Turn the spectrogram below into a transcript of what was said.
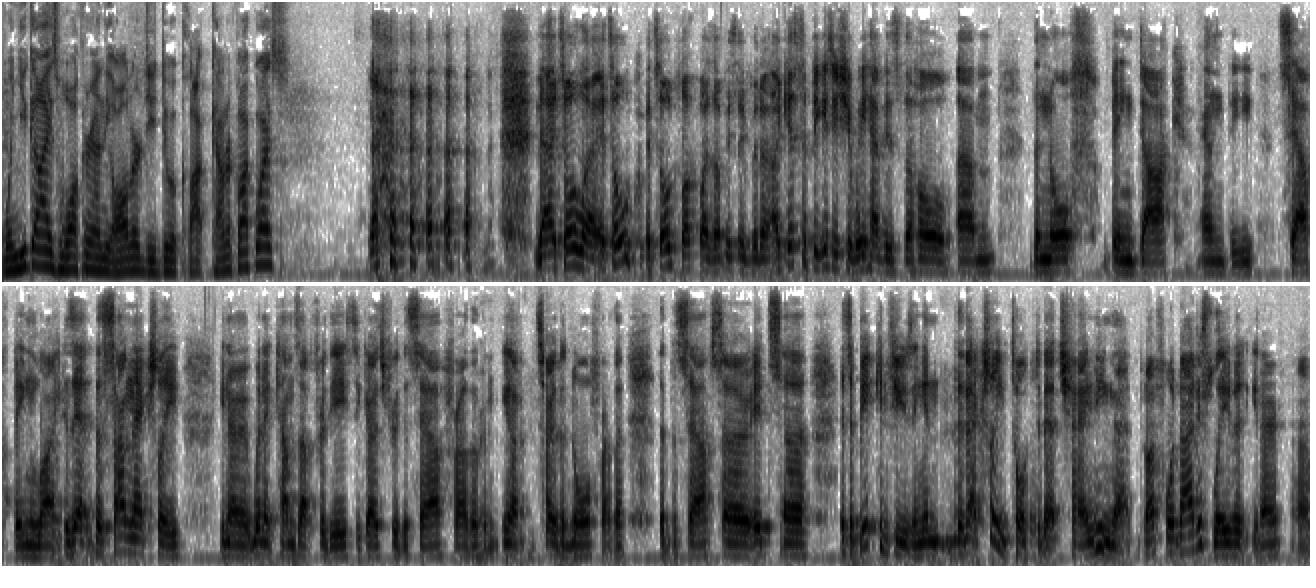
when you guys walk around the altar, do you do it clock counterclockwise? no, it's all uh, it's all it's all clockwise, obviously. But uh, I guess the biggest issue we have is the whole um, the north being dark and the south being light, because the sun actually, you know, when it comes up through the east, it goes through the south rather than you know, sorry, the north rather than the south. So it's uh, it's a bit confusing, and they've actually talked about changing that. But I thought, no, I just leave it. You know, uh,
